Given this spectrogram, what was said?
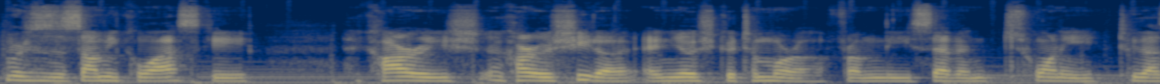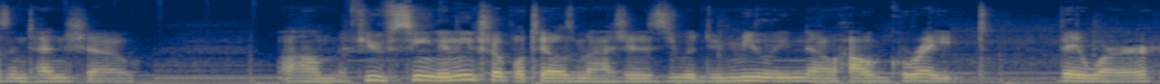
versus Asami Kawasaki, Hikaru, Hikaru Shida, and Yoshiko Tamura from the 720 2010 show. Um, if you've seen any Triple Tails matches, you would immediately know how great they were.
